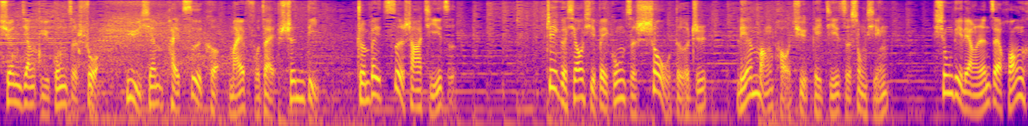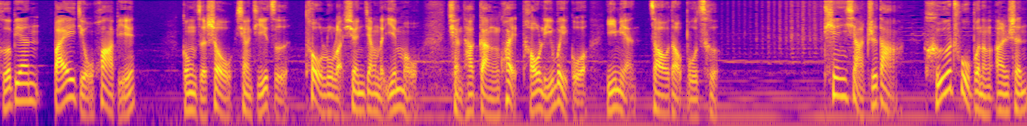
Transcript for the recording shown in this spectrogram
宣姜与公子硕预先派刺客埋伏在深地，准备刺杀吉子。这个消息被公子寿得知，连忙跑去给吉子送行。兄弟两人在黄河边摆酒话别。公子寿向吉子透露了宣姜的阴谋，劝他赶快逃离魏国，以免遭到不测。天下之大，何处不能安身？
